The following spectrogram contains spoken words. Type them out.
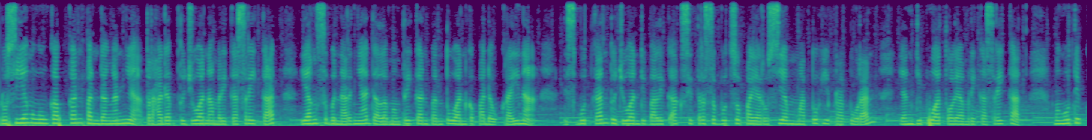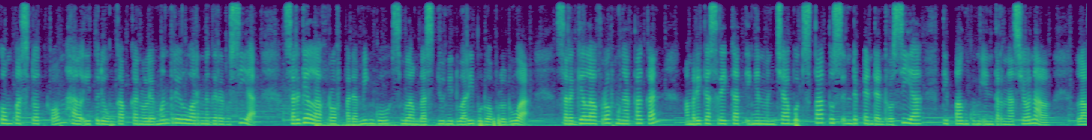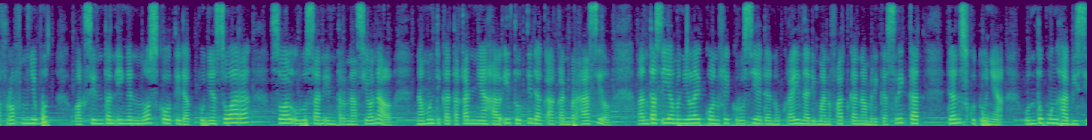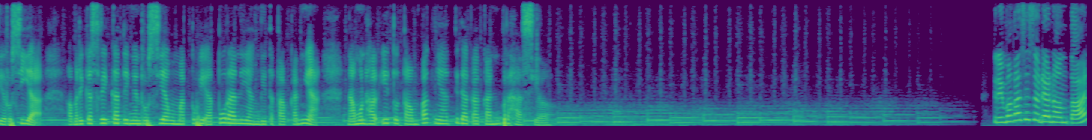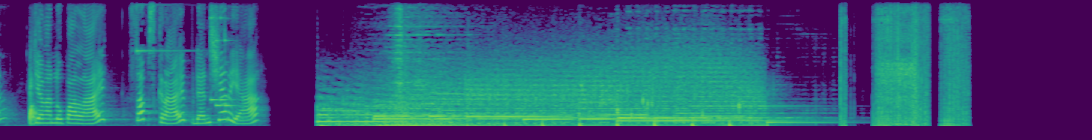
Rusia mengungkapkan pandangannya terhadap tujuan Amerika Serikat yang sebenarnya dalam memberikan bantuan kepada Ukraina. Disebutkan tujuan dibalik aksi tersebut supaya Rusia mematuhi peraturan yang dibuat oleh Amerika Serikat. Mengutip Kompas.com, hal itu diungkapkan oleh Menteri Luar Negeri Rusia, Sergei Lavrov pada Minggu 19 Juni 2022. Sergei Lavrov mengatakan Amerika Serikat ingin mencabut status independen Rusia di panggung internasional. Lavrov menyebut Washington ingin Moskow tidak punya suara soal urusan internasional, namun dikatakannya hal itu tidak akan berhasil. Lantas ia menilai konflik Rusia dan Ukraina dimanfaatkan Amerika Serikat dan sekutunya untuk menghabisi Rusia. Amerika Serikat ingin Rusia mematuhi aturan yang ditetapkannya, namun hal itu tampaknya tidak akan berhasil. Terima kasih sudah nonton. Jangan lupa like, subscribe, dan share ya.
